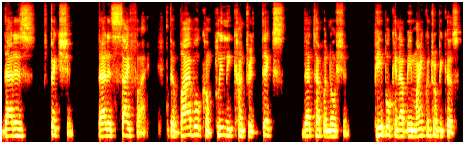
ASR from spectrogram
That is fiction. That is sci-fi. The Bible completely contradicts that type of notion. People cannot be mind controlled because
